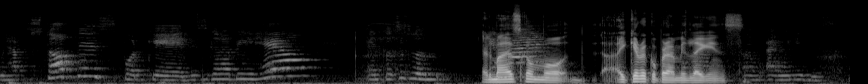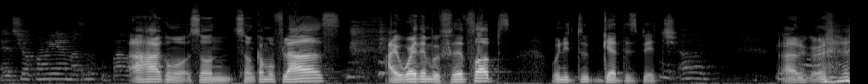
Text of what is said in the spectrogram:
we have to stop this porque this is gonna be hell. Entonces los... El más es como, hay que recuperar mis leggings. Oh, and we need this. El Connery era más preocupado. Ajá, como son, son camufladas. I wear them with flip-flops. We need to get this bitch. Uggs. Yo,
